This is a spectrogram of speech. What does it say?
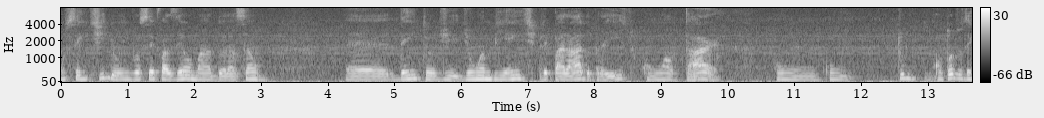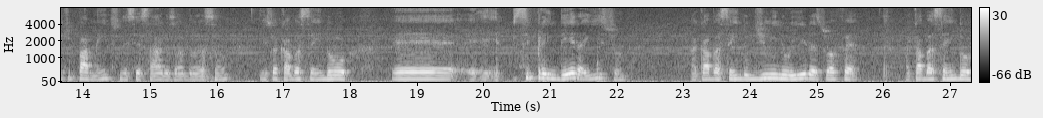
um sentido em você fazer uma adoração é, dentro de, de um ambiente preparado para isso, com um altar, com, com, tudo, com todos os equipamentos necessários à adoração isso acaba sendo. É, é, é, se prender a isso acaba sendo diminuir a sua fé, acaba sendo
